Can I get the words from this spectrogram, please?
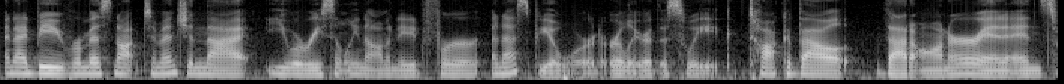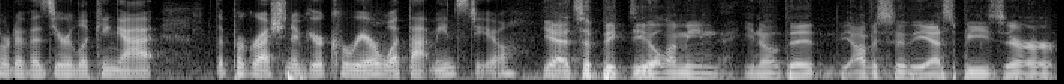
And I'd be remiss not to mention that you were recently nominated for an ESPY award earlier this week. Talk about that honor and, and sort of as you're looking at the progression of your career, what that means to you. Yeah, it's a big deal. I mean, you know, the, the obviously the ESPYS are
